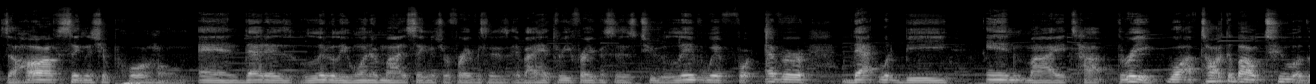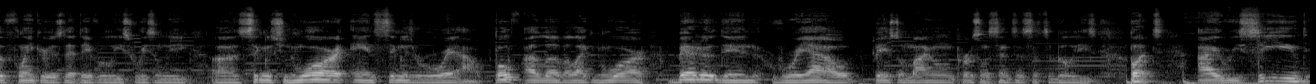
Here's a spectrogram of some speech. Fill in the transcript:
Zaharoff Signature Pour Homme. And that is literally one of my signature fragrances. If I had three fragrances to live with forever, that would be in my top three. Well, I've talked about two of the flankers that they've released recently uh, Signature Noir and Signature Royale. Both I love. I like Noir better than Royale based on my own personal sense and sensibilities. But I received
